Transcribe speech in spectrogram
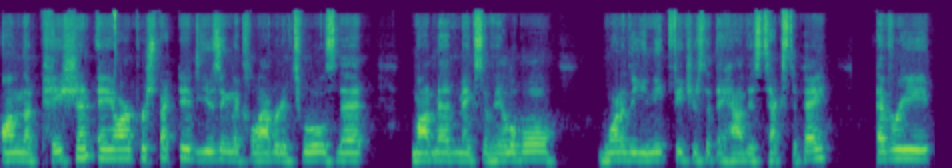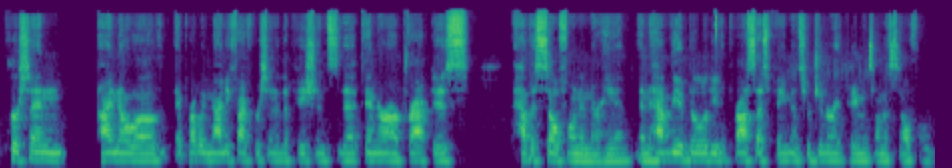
On the patient AR perspective, using the collaborative tools that ModMed makes available, one of the unique features that they have is text to pay. Every person I know of, probably 95% of the patients that enter our practice have a cell phone in their hand and have the ability to process payments or generate payments on a cell phone.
